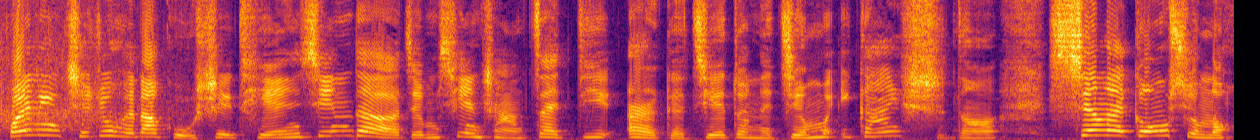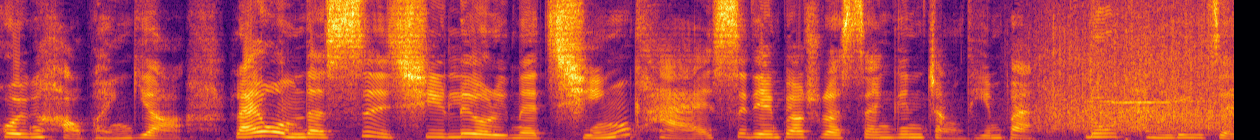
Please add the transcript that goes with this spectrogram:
欢迎您持续回到股市甜心的节目现场，在第二个阶段的节目一开始呢，先来恭喜我们的货运好朋友，来我们的四七六零的秦凯，四天标出了三根涨停板，撸探撸贼，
